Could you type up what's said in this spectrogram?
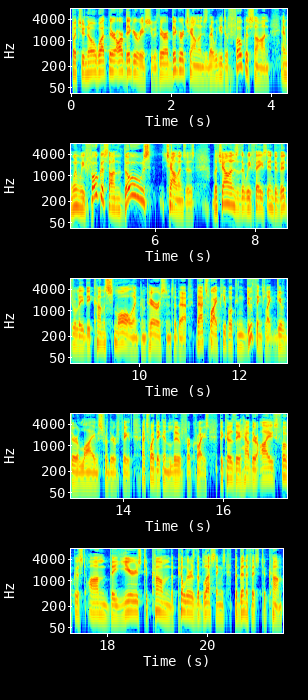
But you know what? There are bigger issues. There are bigger challenges that we need to focus on. And when we focus on those challenges, the challenges that we face individually become small in comparison to that. That's why people can do things like give their lives for their faith. That's why they can live for Christ, because they have their eyes focused on the years to come, the pillars, the blessings, the benefits to come.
